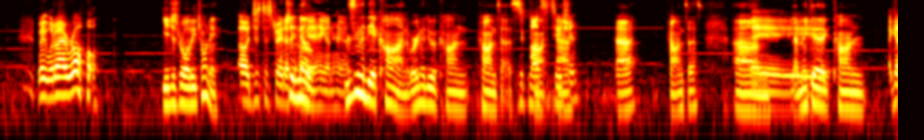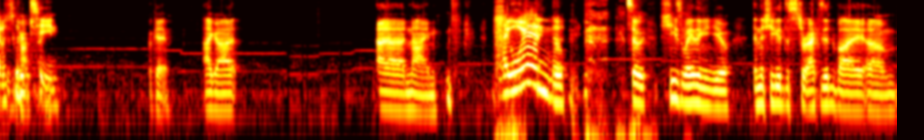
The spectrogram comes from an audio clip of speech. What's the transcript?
Wait, what do I roll? You just rolled d20. Oh, just a straight Actually, up. no. Okay, hang on, hang on. This is gonna be a con. We're gonna do a con contest. Is it Con- uh, Constitution? uh, contest. Um, yeah, make it a con. I got a just a 13. Okay, I got uh nine. I win. so she's waving at you, and then she gets distracted by um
